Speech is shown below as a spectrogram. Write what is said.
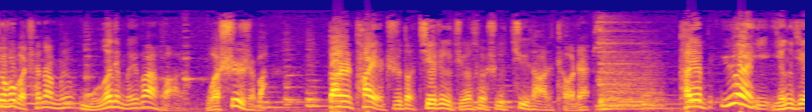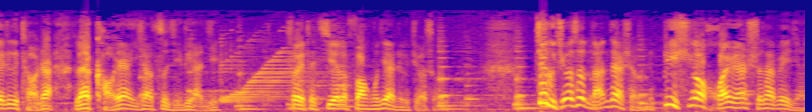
最后把陈道明磨的没办法了，我试试吧。当然，他也知道接这个角色是个巨大的挑战，他也愿意迎接这个挑战，来考验一下自己的演技，所以他接了方鸿渐这个角色。这个角色难在什么呢？必须要还原时代背景，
